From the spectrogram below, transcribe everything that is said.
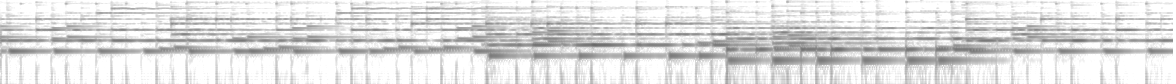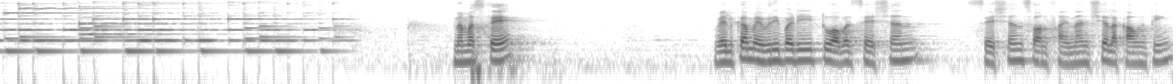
Namaste. Welcome everybody to our session, sessions on financial accounting.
